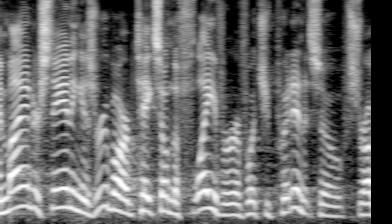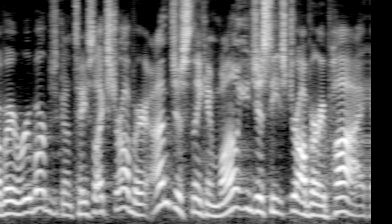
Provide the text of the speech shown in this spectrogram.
and my understanding is rhubarb takes on the flavor of what you put in it. So strawberry rhubarb is going to taste like strawberry. I'm just thinking, why don't you just eat strawberry pie?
